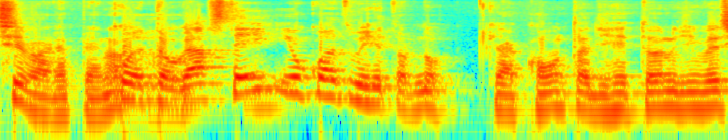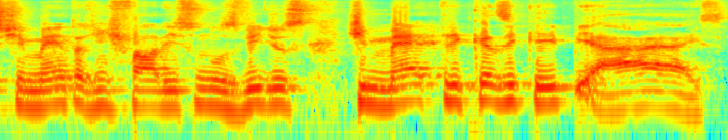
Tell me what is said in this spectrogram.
Se vale a pena. Quanto eu gastei e o quanto me retornou. que é a conta de retorno de investimento, a gente fala isso nos vídeos de métricas e KPIs.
